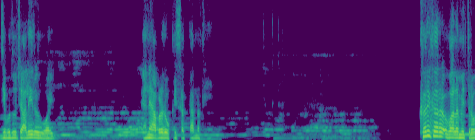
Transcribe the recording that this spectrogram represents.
જે બધું ચાલી રહ્યું હોય, એને આપણે રોકી શકતા નથી. ખરેખર વાલા મિત્રો,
